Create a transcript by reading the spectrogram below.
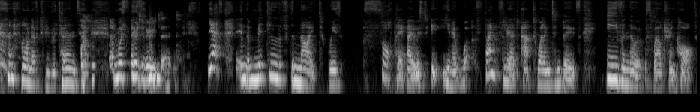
or never to be returned to was never to be returned yes in the middle of the night with sopping i was you know thankfully i'd packed wellington boots even though it was sweltering hot.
